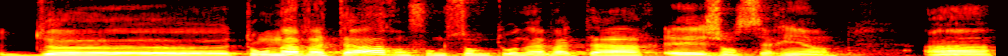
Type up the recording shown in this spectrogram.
de ton avatar, en fonction de ton avatar et j'en sais rien, un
